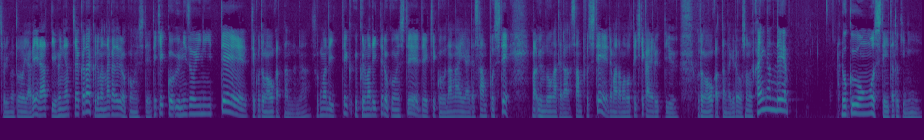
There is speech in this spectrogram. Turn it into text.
独り言やべえなっていう風になっちゃうから車の中で録音してで結構海沿いに行ってってことが多かったんだな。そこまで行って車で行って録音してで結構長い間散歩して、まあ、運動がてら散歩してでまた戻ってきて帰るっていうことが多かったんだけどその海岸で録音をしていた時に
